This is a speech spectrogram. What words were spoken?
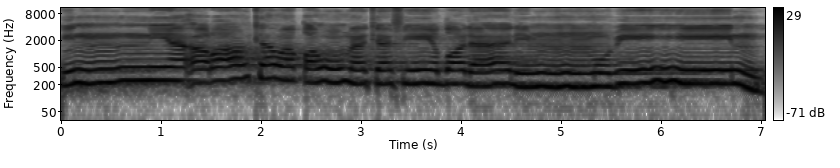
إني أراك وقومك في ضلال مبين.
